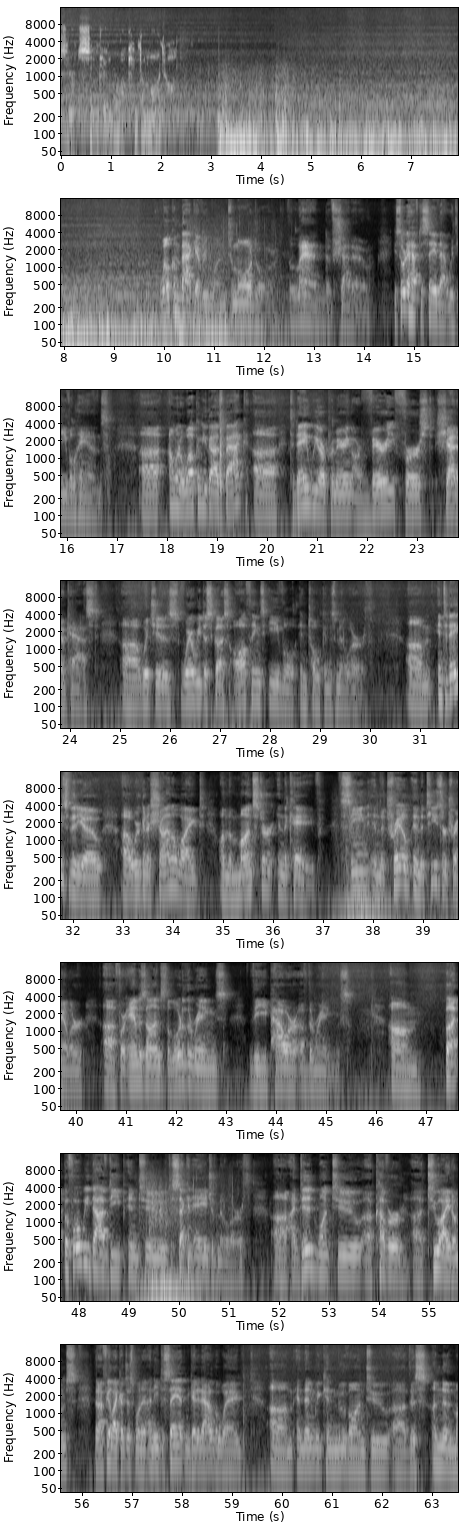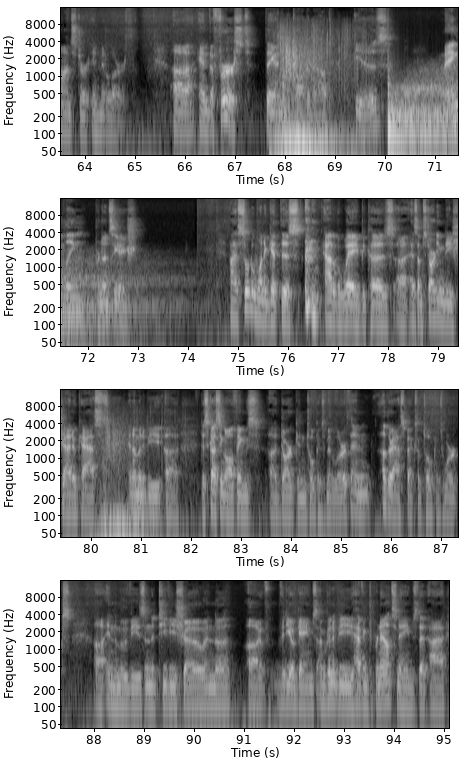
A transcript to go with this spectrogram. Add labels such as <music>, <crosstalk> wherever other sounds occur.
Does not simply walk into Mordor. Welcome back, everyone, to Mordor, the land of shadow. You sort of have to say that with evil hands. Uh, I want to welcome you guys back. Uh, today we are premiering our very first Shadowcast, uh, which is where we discuss all things evil in Tolkien's Middle Earth. Um, in today's video, uh, we're going to shine a light on the monster in the cave, seen in the trail in the teaser trailer uh, for Amazon's The Lord of the Rings: The Power of the Rings. Um, but before we dive deep into the second age of Middle Earth, uh, I did want to uh, cover uh, two items that I feel like I just want to, I need to say it and get it out of the way. Um, and then we can move on to uh, this unknown monster in Middle Earth. Uh, and the first thing I need to talk about is mangling pronunciation. I sort of want to get this <clears throat> out of the way because uh, as I'm starting these shadow casts, and I'm going to be uh, discussing all things uh, dark in Tolkien's Middle Earth and other aspects of Tolkien's works uh, in the movies and the TV show and the uh, video games. I'm going to be having to pronounce names that I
